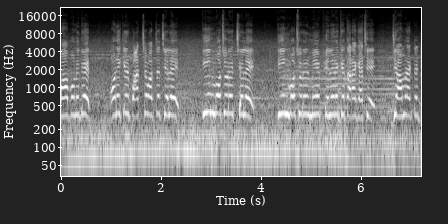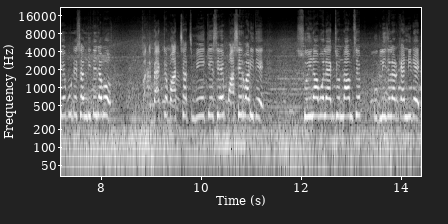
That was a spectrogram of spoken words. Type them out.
মা বোনেদের। অনেকের বাচ্চা বাচ্চা ছেলে তিন বছরের ছেলে তিন বছরের মেয়ে ফেলে রেখে তারা গেছে যে আমরা একটা ডেপুটেশন দিতে যাব। একটা বাচ্চা মেয়েকে সে পাশের বাড়িতে সুইনা বলে একজন নাম সে হুগলি জেলার ক্যান্ডিডেট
